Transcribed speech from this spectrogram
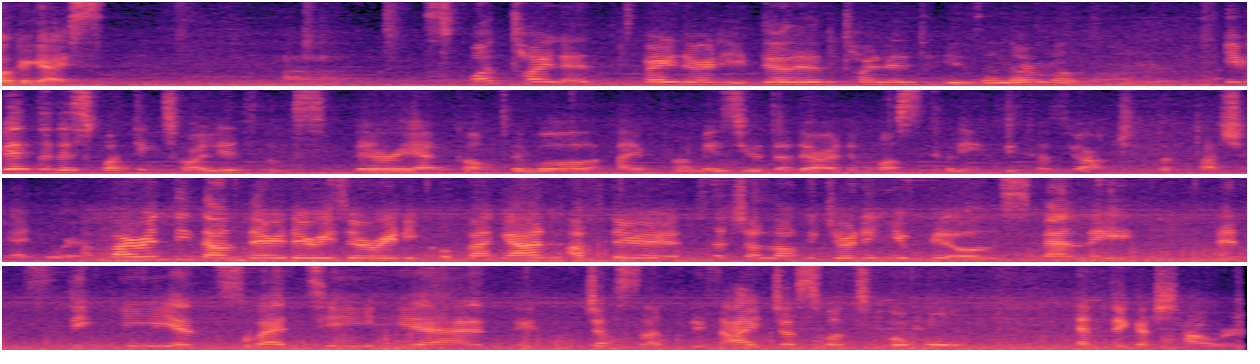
okay, guys. Uh, squat toilet, very dirty. The other toilet is a normal one. Even though the squatting toilet looks very uncomfortable, I promise you that they are the most clean because you actually don't touch anywhere. Apparently down there, there is already Koh Phangan. After such a long journey, you feel all smelly sticky and sweaty and it just at least I just want to go home and take a shower.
